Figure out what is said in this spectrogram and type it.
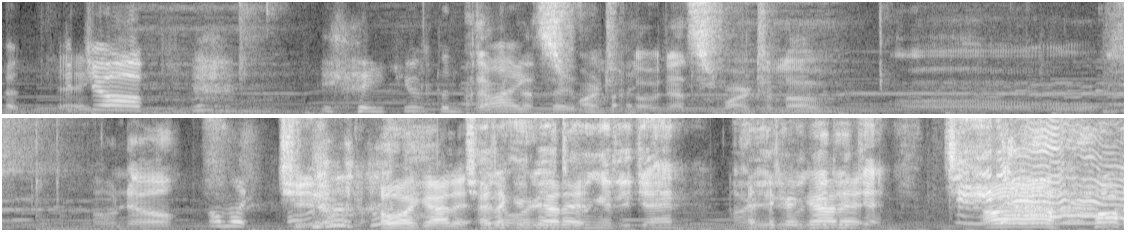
Good job. you have to Damn it, die that's so far much. too low. That's far too low. Oh. Oh no. Oh my. Cheeto. Oh, I got it. I think I got it. doing it again? Are I you think I got it. again? Cheeto! Oh, oh,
